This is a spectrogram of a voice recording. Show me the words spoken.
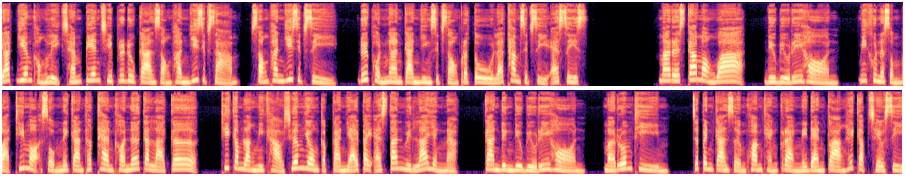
ยอดเยี่ยมของลีกแชมเปี้ยนชิพฤดูกาล 2023-2024 ด้วยผลงานการยิง 12 ประตูและทำ 14 แอสซิสต์มาเรสกามองว่าดิวบิวรี่ฮอนมีคุณสมบัติที่เหมาะสมในการทดแทนคอนเนอร์กันลาเกอร์ ที่กำลังมีข่าวเชื่อมโยงกับการย้ายไปแอสตันวิลล่าอย่างหนัก การดึงดิวบิวรี่ฮอนมาร่วมทีม จะเป็นการเสริมความแข็งแกร่งในแดนกลางให้กับเชลซี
